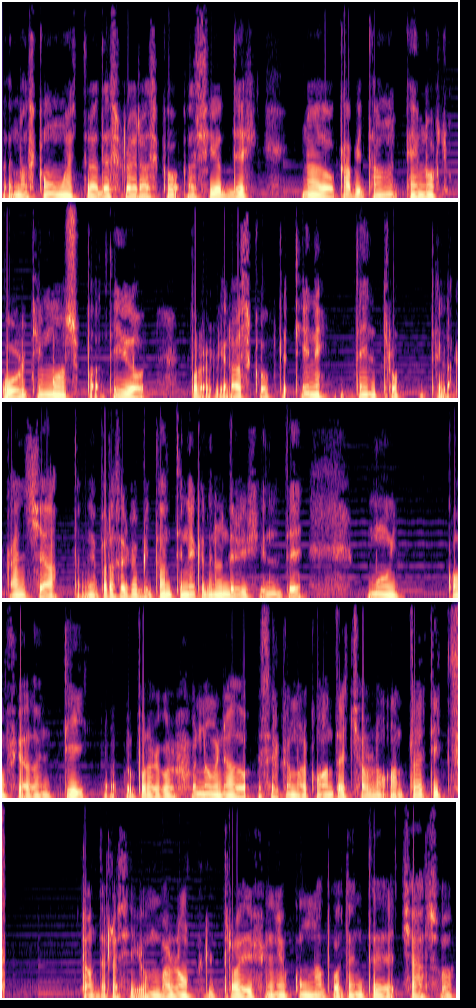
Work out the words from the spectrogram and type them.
Además, como muestra de su liderazgo, ha sido designado capitán en los últimos partidos por el liderazgo que tiene dentro de la cancha. También para ser capitán tiene que tener un dirigente muy confiado en ti. El gol por el gol fue nominado es el que marcó ante Charlotte Athletics, donde recibió un balón filtrado y definió con una potente derechazo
